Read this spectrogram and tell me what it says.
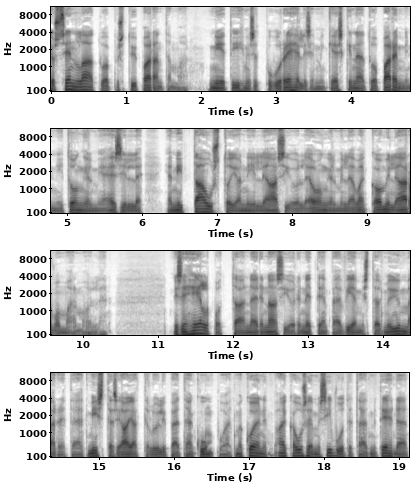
Jos sen laatua pystyy parantamaan, niin, että ihmiset puhuu rehellisemmin keskenään, tuo paremmin niitä ongelmia esille ja niitä taustoja niille asioille ja ongelmille ja vaikka omille arvomaailmoilleen, niin se helpottaa näiden asioiden eteenpäin viemistä, jos me ymmärretään, että mistä se ajattelu ylipäätään kumpuaa. Että mä koen, että aika usein me sivuutetaan, että me tehdään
